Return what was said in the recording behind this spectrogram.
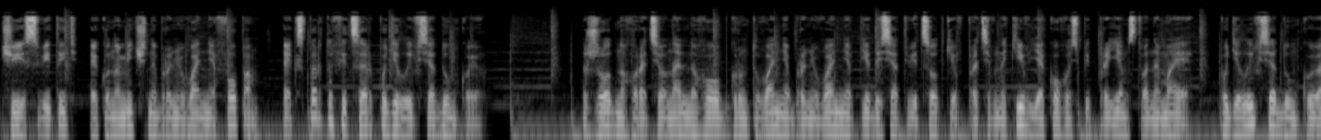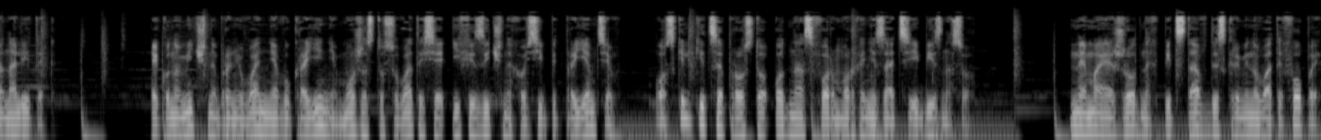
Чи світить економічне бронювання ФОПам, експерт-офіцер поділився думкою. Жодного раціонального обґрунтування бронювання 50% працівників якогось підприємства немає, поділився думкою аналітик. Економічне бронювання в Україні може стосуватися і фізичних осіб підприємців, оскільки це просто одна з форм організації бізнесу. Немає жодних підстав дискримінувати ФОПи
